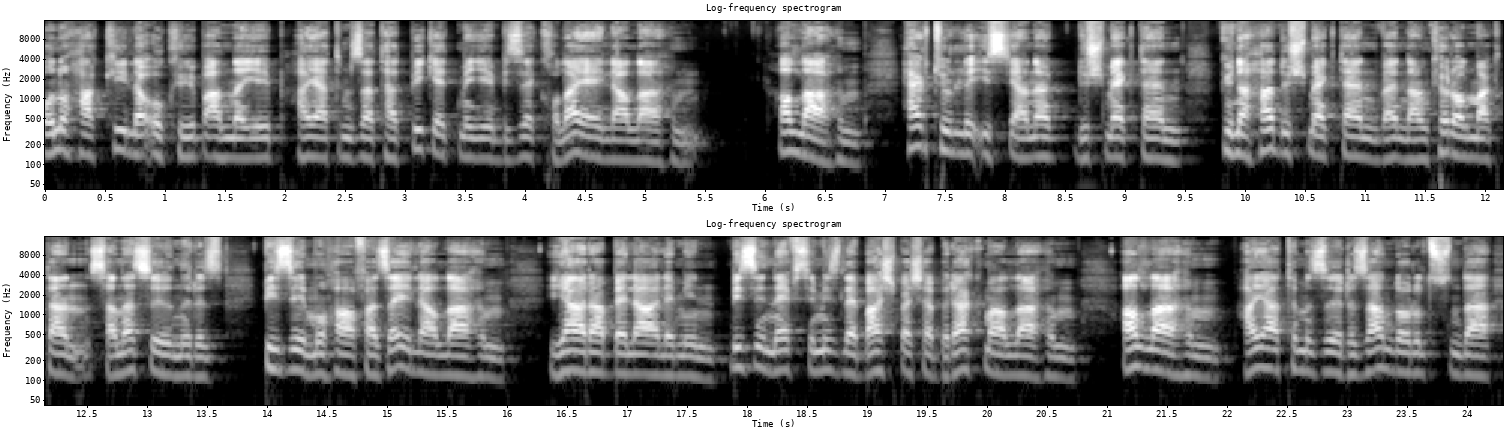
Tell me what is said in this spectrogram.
Onu hakkıyla okuyup anlayıp hayatımıza tatbik etmeyi bize kolay eyle Allah'ım. Allah'ım her türlü isyana düşmekten, günaha düşmekten ve nankör olmaktan sana sığınırız. Bizi muhafaza eyle Allah'ım. Ya Rabbel Alemin bizi nefsimizle baş başa bırakma Allah'ım. Allah'ım hayatımızı rızan doğrultusunda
